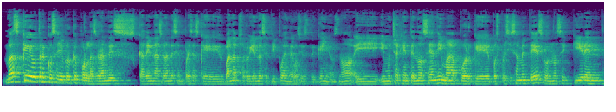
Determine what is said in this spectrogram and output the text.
más que otra cosa, yo creo que por las grandes cadenas, grandes empresas que van absorbiendo ese tipo de negocios pequeños, ¿no? Y, y, mucha gente no se anima porque, pues precisamente eso, no se quieren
